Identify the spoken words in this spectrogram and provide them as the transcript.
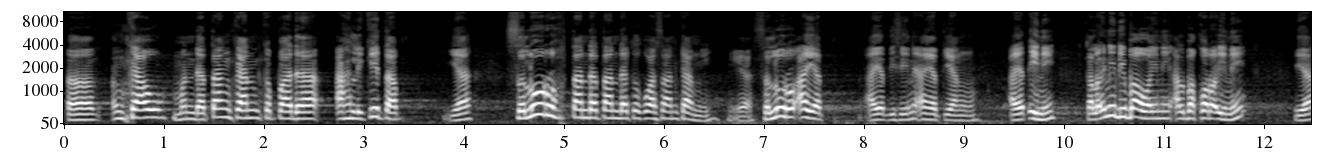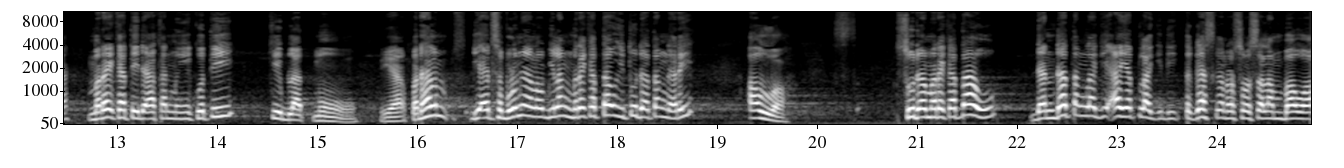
uh, engkau mendatangkan kepada ahli kitab ya seluruh tanda-tanda kekuasaan kami ya, seluruh ayat. Ayat di sini ayat yang ayat ini, kalau ini di bawah ini Al-Baqarah ini ya, mereka tidak akan mengikuti kiblatmu ya. Padahal di ayat sebelumnya Allah bilang mereka tahu itu datang dari Allah. Sudah mereka tahu dan datang lagi ayat lagi ditegaskan Rasulullah SAW bawa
